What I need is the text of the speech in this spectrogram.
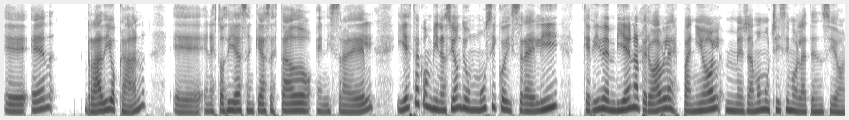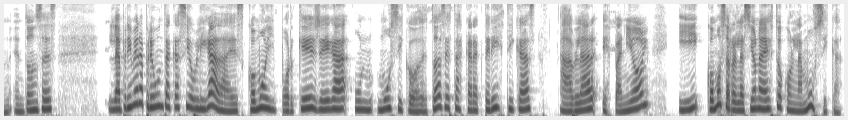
en Radio Can. en estos días en que has estado en Israel y esta combinación de un músico israelí que vive en Viena pero habla español me llamó muchísimo la atención. Entonces, la primera pregunta casi obligada es cómo y por qué llega un músico de todas estas características a hablar español y cómo se relaciona esto con la música.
